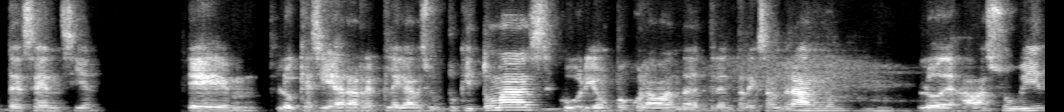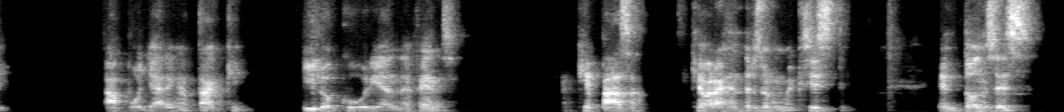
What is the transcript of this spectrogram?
decencia, eh, lo que hacía era replegarse un poquito más, cubría un poco la banda de Trent Alexander-Arnold, lo dejaba subir, apoyar en ataque y lo cubría en defensa. ¿Qué pasa? Que ahora Henderson no existe. Entonces,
